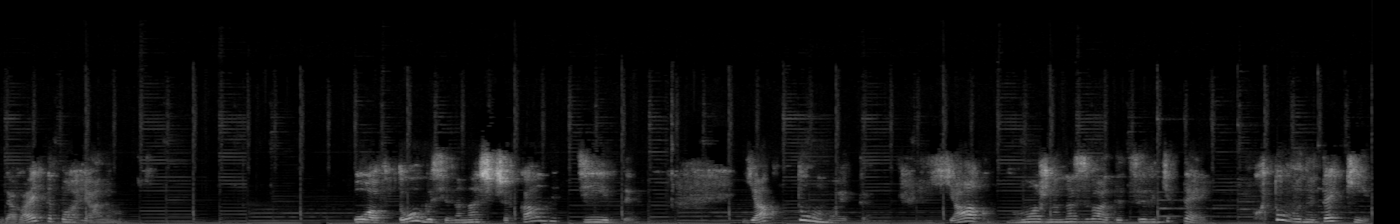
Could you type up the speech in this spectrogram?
Давайте поглянемо. У автобусі на нас чекали діти. Як думаєте, як можна назвати цих дітей? Хто вони такі?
